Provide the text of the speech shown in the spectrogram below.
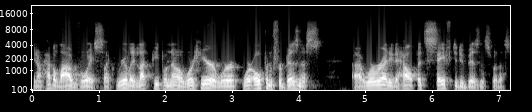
you know have a loud voice like really let people know we're here we're we're open for business uh, we're ready to help. It's safe to do business with us.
